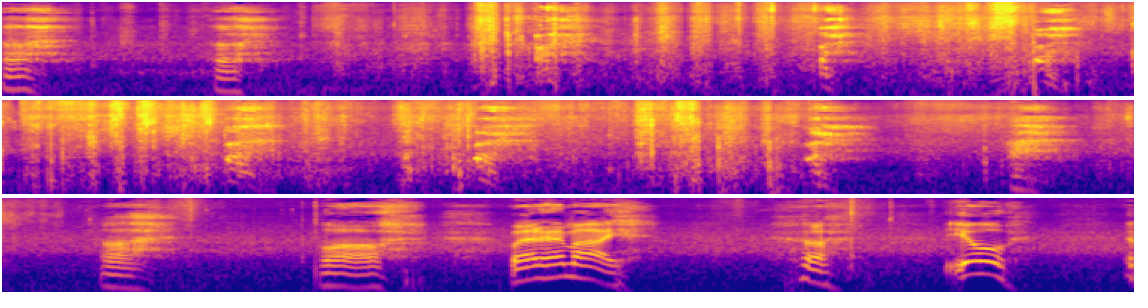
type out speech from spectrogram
Ah. Ah. Ah. Wow. Where am I? Uh, yo, uh,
